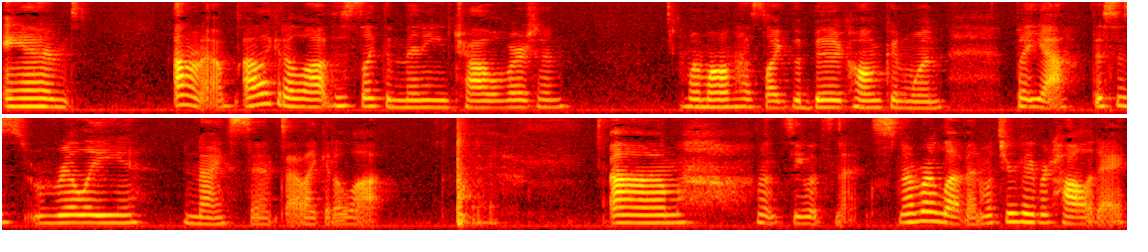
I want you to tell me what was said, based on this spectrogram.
And I don't know, I like it a lot. This is like the mini travel version. My mom has like the big honkin' one. But yeah, this is really nice scent. I like it a lot. Um, let's see what's next. Number 11, what's your favorite holiday?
